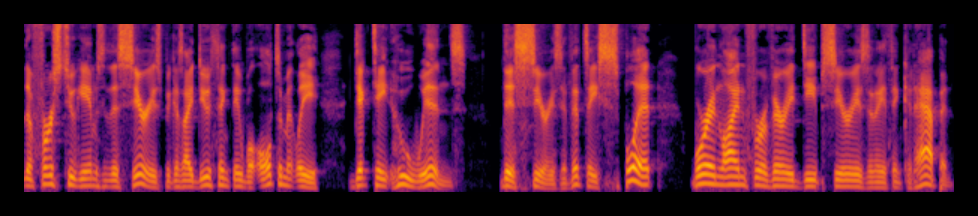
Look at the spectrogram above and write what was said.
the first two games of this series because I do think they will ultimately dictate who wins this series. If it's a split, we're in line for a very deep series and anything could happen.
